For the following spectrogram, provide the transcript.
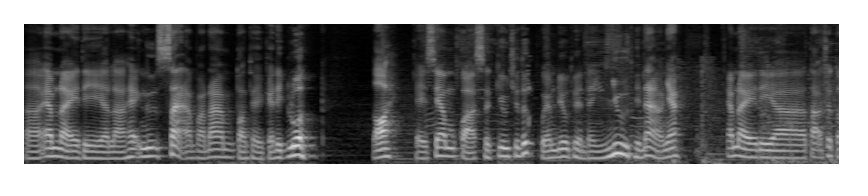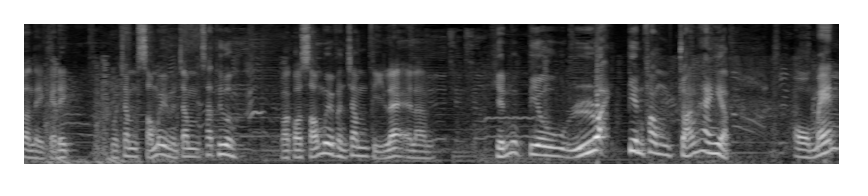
À, em này thì là hệ ngự xạ và đam toàn thể kẻ địch luôn. Rồi để xem quả skill chiêu thức của em điêu thuyền này như thế nào nhá em này thì à, tạo cho toàn thể kẻ địch 160% sát thương và có 60% tỷ lệ là khiến mục tiêu loại tiên phong choáng hai hiệp ồ oh men,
